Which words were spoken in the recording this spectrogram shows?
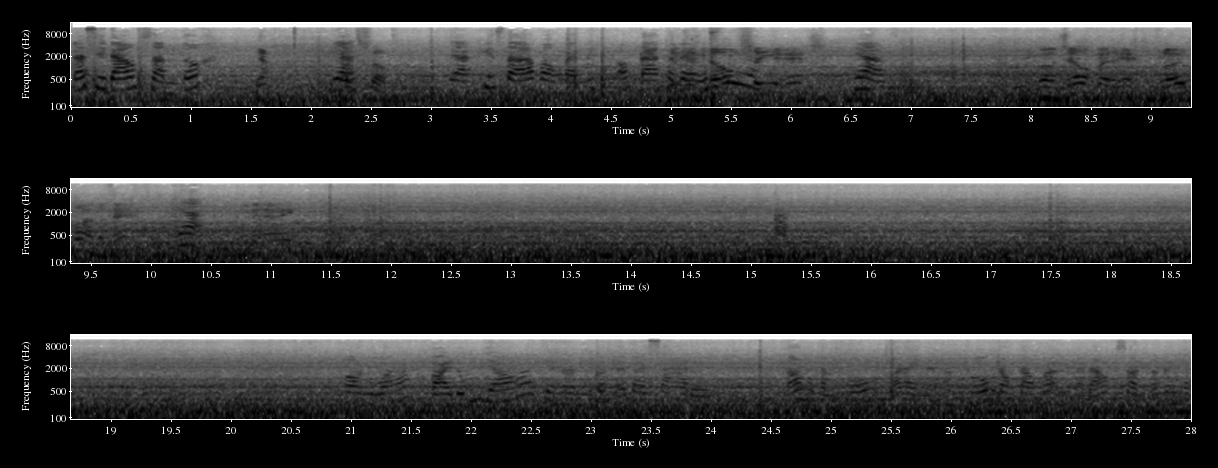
Dat is Dawson, toch? Ja, Ja. dat is dat. Ja, gisteravond ben ik ook daar Dit is geweest. Dalfsen hier rechts. Ja, Ik woon zelf bij de rechtervleugel aan de vecht. ja. Boerderij. bay đúng gió cho nên có thể bay xa được đó là thành phố ở đây là thành phố đông đông á là đảo Hudson đó cả nhà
